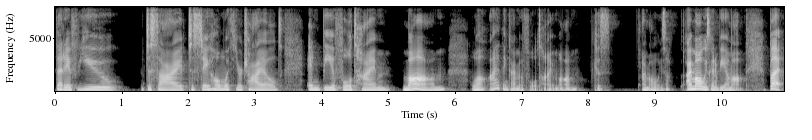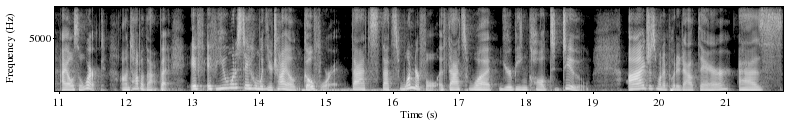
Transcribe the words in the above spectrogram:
that if you decide to stay home with your child and be a full-time mom, well, I think I'm a full-time mom because I'm always I'm always going to be a mom. But I also work on top of that. But if if you want to stay home with your child, go for it. That's that's wonderful if that's what you're being called to do. I just want to put it out there as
